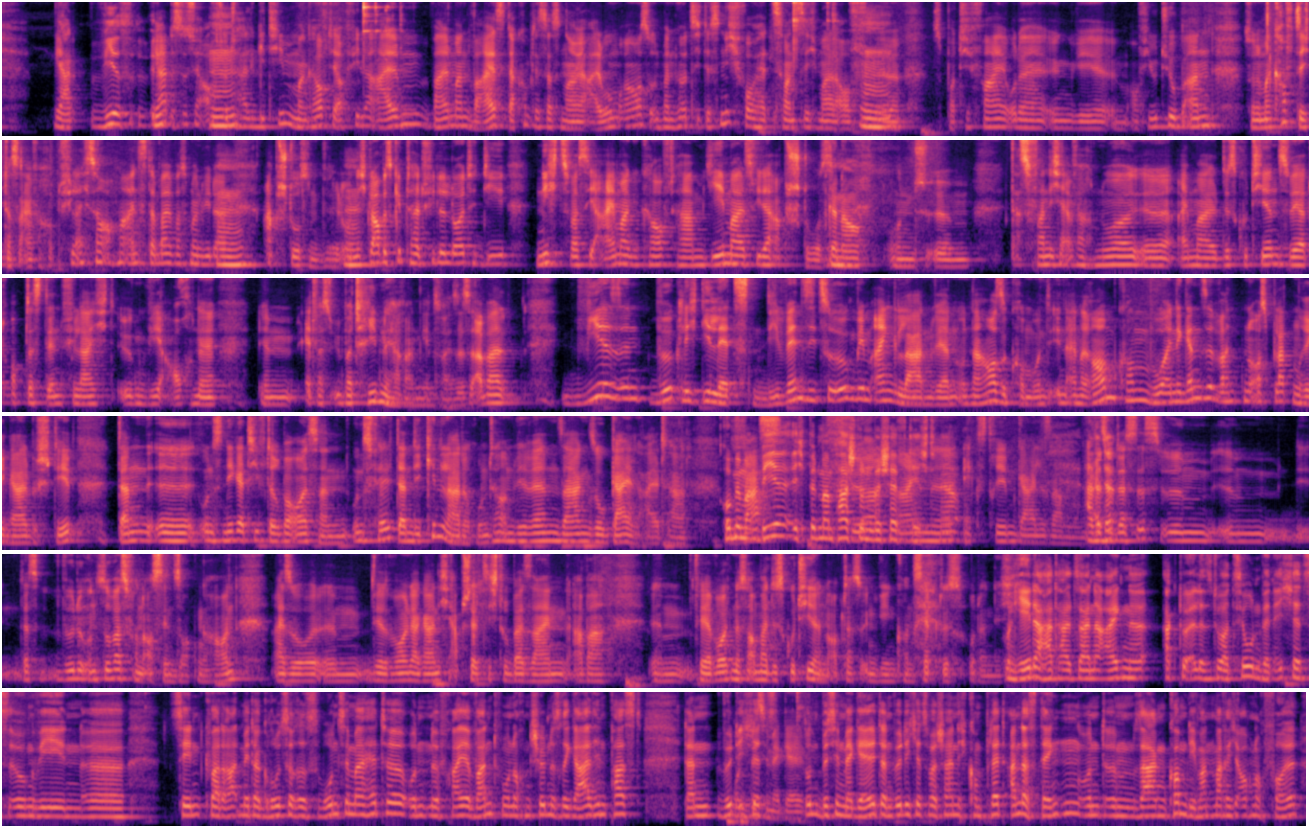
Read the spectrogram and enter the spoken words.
ja, wie es Ja, das ist ja auch total legitim. Man kauft ja auch viele Alben, weil man weiß, da kommt jetzt das neue Album raus und man hört sich das nicht vorher 20 Mal auf äh, Spotify oder irgendwie ähm, auf YouTube an, sondern man kauft sich das einfach. Und vielleicht ist auch mal eins dabei, was man wieder abstoßen will. Und ich glaube, es gibt halt viele Leute, die nichts, was sie einmal gekauft haben, jemals wieder abstoßen. Genau. Und ähm, das fand ich einfach nur äh, einmal diskutierenswert, ob das denn vielleicht irgendwie auch eine ähm, etwas übertriebene Herangehensweise ist. Aber wir sind wirklich die Letzten, die, wenn sie zu irgendwem eingeladen werden und nach Hause kommen und in einen Raum kommen, wo eine ganze Wand nur aus Plattenregal besteht, dann äh, uns negativ darüber äußern. Uns fällt dann die Kinnlade runter und wir werden sagen, so geil, Alter. Hol mir mal ein Bier, ich bin mal ein paar Stunden beschäftigt. Eine Ja. extrem geile Sammlung. Also Also, da- das ist, ähm, ähm, das würde uns sowas von aus den Socken hauen. Also ähm, wir wollen da gar nicht abschätzig drüber sein, aber ähm, wir wollten das auch mal diskutieren, ob das irgendwie ein Konzept ist oder nicht. Und jeder hat halt seine eigene aktuelle Situation. Wenn ich jetzt irgendwie ein äh, 10 Quadratmeter größeres Wohnzimmer hätte und eine freie Wand, wo noch ein schönes Regal hinpasst, dann würde ich jetzt mehr Geld. und ein bisschen mehr Geld, dann würde ich jetzt wahrscheinlich komplett anders denken und ähm, sagen, komm, die Wand mache ich auch noch voll.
